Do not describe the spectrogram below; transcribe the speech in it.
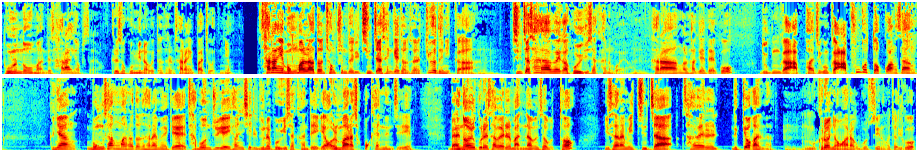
돈은 너무 많은데 사랑이 없어요. 그래서 고민하고 있던 사람이 사랑에 빠지거든요. 사랑에 목말라 하던 청춘들이 진짜 생계 전선에 뛰어드니까 진짜 사회가 보이기 시작하는 거예요. 사랑을 하게 되고 누군가 아파지고 그러니까 아픈 것도 없고 항상 그냥 몽상만 하던 사람에게 자본주의의 현실이 눈에 보이기 시작하는데 이게 얼마나 척복했는지 맨 얼굴의 사회를 만나면서부터 이 사람이 진짜 사회를 느껴가는 음, 뭐 그런 영화라고 볼 수 있는 거죠. 그리고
